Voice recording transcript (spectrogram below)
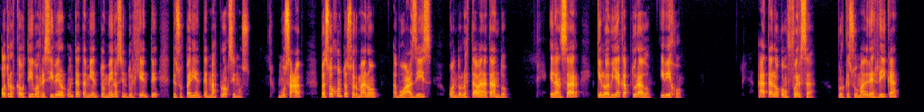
Otros cautivos recibieron un tratamiento menos indulgente de sus parientes más próximos. Mus'ab pasó junto a su hermano Abu Aziz cuando lo estaban atando, el ansar que lo había capturado, y dijo, Átalo con fuerza, porque su madre es rica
